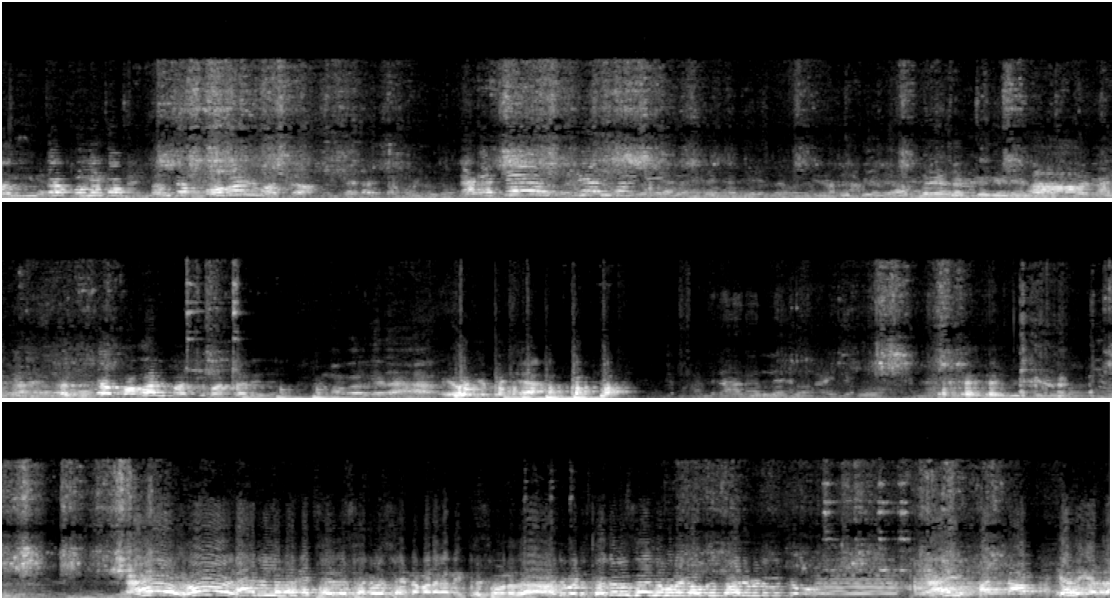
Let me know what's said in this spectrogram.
అంత పొలకం అంత పొగడు మాత్రం అంత పొగడు మాటలు మాట్లాడేది మగవాళ్ళు కదా ఎవరు చెప్పిందా ఏయ్, రాజుల వరకు చెల్లె సకల సైన్యం అనగా నీకు తెలిసి ఉన్నదా అటువంటి సకల సైన్యములుగా ఒకసారి విడిపించము ఏయ్, అన్నా ఎర్ర ఎర్ర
